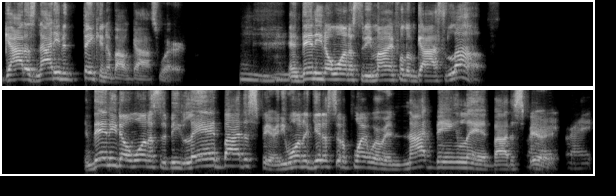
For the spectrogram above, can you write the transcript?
got us not even thinking about God's word. Mhm. And then he don't want us to be mindful of God's love. And then he don't want us to be led by the Spirit. He want to get us to the point where we're not being led by the Spirit. Right,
